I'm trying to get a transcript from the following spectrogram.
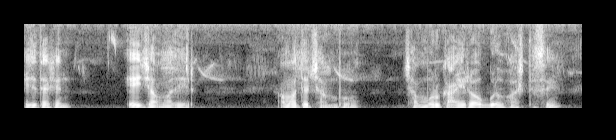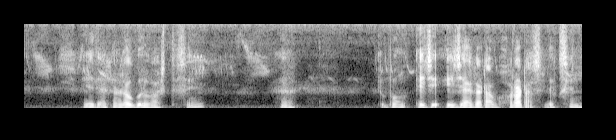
এই যে দেখেন, এই যে আমাদের আমাদের জাম্বো, জাম্বোর গায়ে রগগুলো ভাসতেছে। এই যে দেখেন, রগগুলো ভাসতেছে হ্যাঁ। এবং এই যে, এই জায়গাটা ভরাট আছে, দেখছেন?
